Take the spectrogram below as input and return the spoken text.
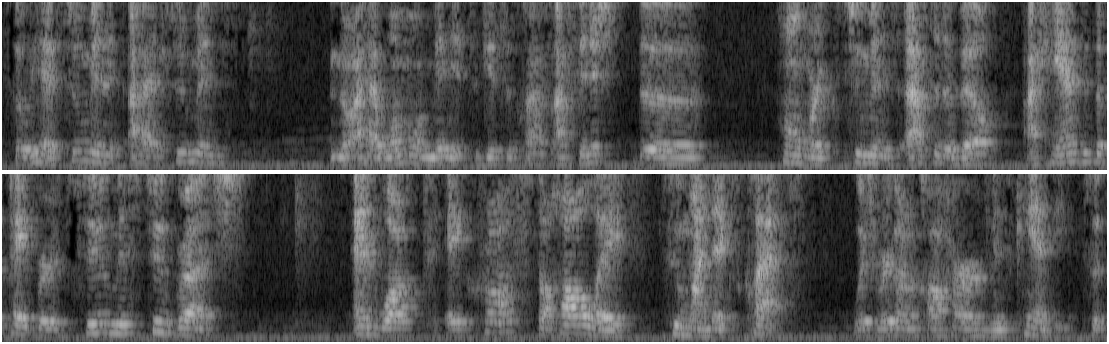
So we had two minutes, I had two minutes, no, I had one more minute to get to class. I finished the homework two minutes after the bell. I handed the paper to Miss Toothbrush and walked across the hallway to my next class, which we're gonna call her Miss Candy. To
